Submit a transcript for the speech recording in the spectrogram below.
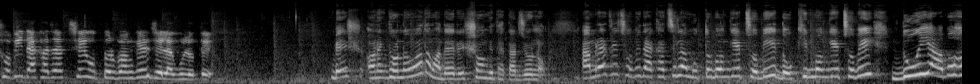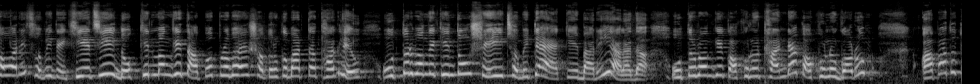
ছবি দেখা যাচ্ছে উত্তরবঙ্গের জেলাগুলোতে। বেশ, অনেক ধন্যবাদ আমাদের সঙ্গে থাকার জন্য। আমরা যে ছবি দেখাচ্ছিলাম, উত্তরবঙ্গের ছবি, দক্ষিণবঙ্গের ছবি, দুই আবহাওয়ারই ছবি দেখিয়েছি। দক্ষিণবঙ্গে তাপপ্রবাহের সতর্কবার্তা থাকলেও উত্তরবঙ্গে কিন্তু সেই ছবিটা একেবারেই আলাদা। উত্তরবঙ্গে কখনো ঠান্ডা, কখনো গরম। আপাতত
